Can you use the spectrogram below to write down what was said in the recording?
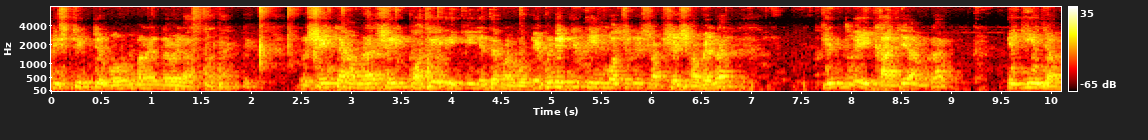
ডিস্ট্রিক্টে মোহনবাগানের নামে রাস্তা থাকবে। তো সেইটা আমরা সেই পথে এগিয়ে যেতে পারব। ডেফিনেটলি তিন বছরে সব শেষ হবে না, কিন্তু এই কাজে আমরা এগিয়ে যাব।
